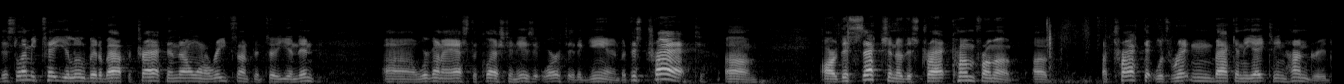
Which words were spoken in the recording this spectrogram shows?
just let me tell you a little bit about the tract, and then I want to read something to you, and then uh, we're going to ask the question, is it worth it again? But this tract, um, or this section of this tract, come from a, a, a tract that was written back in the 1800s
